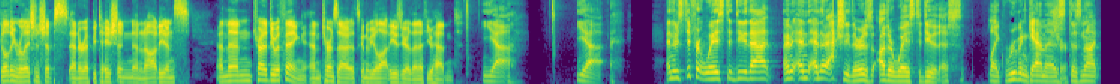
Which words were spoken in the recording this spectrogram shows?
building relationships and a reputation and an audience, and then try to do a thing. And it turns out it's going to be a lot easier than if you hadn't. Yeah. Yeah. And there's different ways to do that. I mean, and, and there actually there is other ways to do this. Like Ruben Gamez Sure. does not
